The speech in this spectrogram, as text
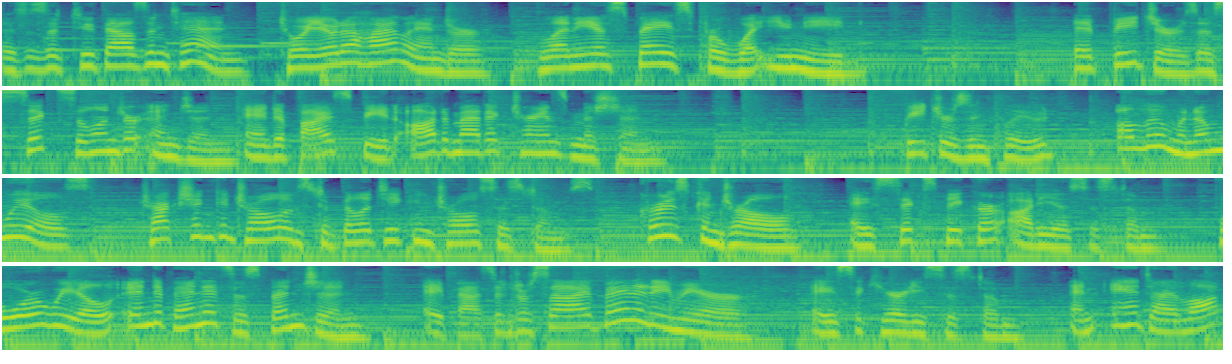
This is a 2010 Toyota Highlander. Plenty of space for what you need. It features a six-cylinder engine and a five-speed automatic transmission. Features include aluminum wheels, traction control and stability control systems, cruise control, a six-speaker audio system, four-wheel independent suspension, a passenger side vanity mirror, a security system, an anti-lock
